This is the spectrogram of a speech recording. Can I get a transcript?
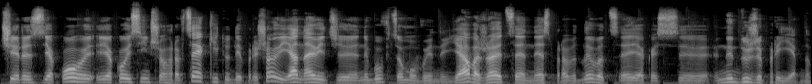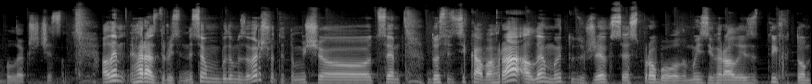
через якого, якогось іншого гравця, який туди прийшов, і я навіть е, не був в цьому винний. Я вважаю, це несправедливо, це якось е, не дуже приємно було, якщо чесно. Але гаразд, друзі, на цьому будемо завершувати, тому що це досить цікава гра, але ми тут вже все спробували. Ми зіграли за тих, хто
